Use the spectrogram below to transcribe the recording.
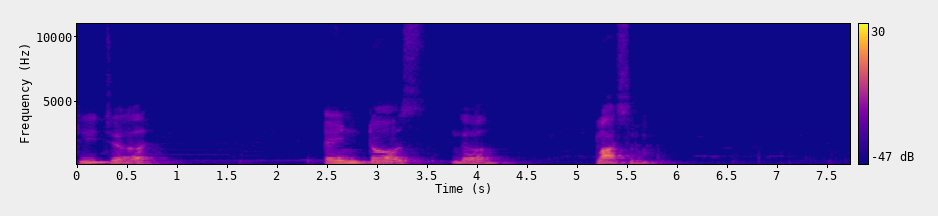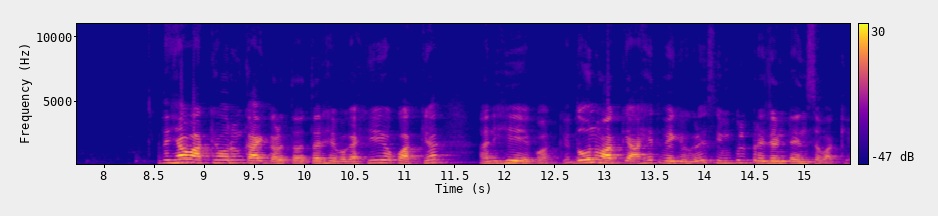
teacher enters the classroom तर ह्या वाक्यावरून काय कळतं? तर हे बघा हे एक वाक्य आणि हे एक वाक्य. दोन वाक्य आहेत वेगवेगळे सिंपल प्रेझेंट टेन्सचं वाक्य.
